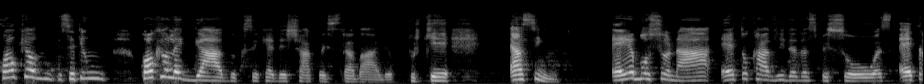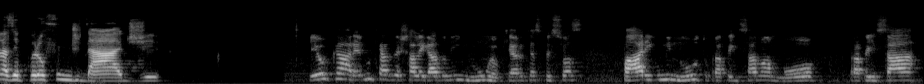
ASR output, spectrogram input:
qual que é o, você tem um, qual que é o legado que você quer deixar com esse trabalho? Porque, é assim, é emocionar, é tocar a vida das pessoas, é trazer profundidade. Eu, cara, eu não quero deixar legado nenhum. Eu quero que as pessoas parem um minuto para pensar no amor, para pensar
